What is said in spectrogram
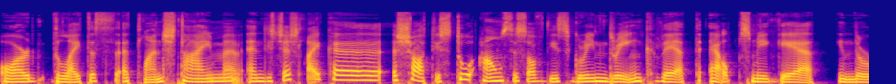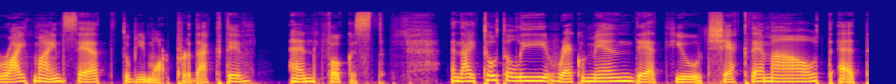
or the latest at lunchtime. And it's just like a, a shot. It's two ounces of this green drink that helps me get in the right mindset to be more productive and focused. And I totally recommend that you check them out at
